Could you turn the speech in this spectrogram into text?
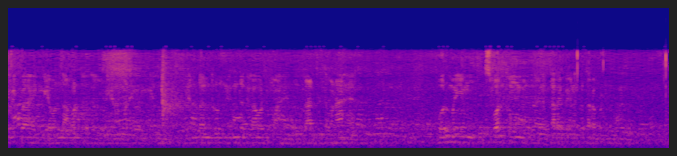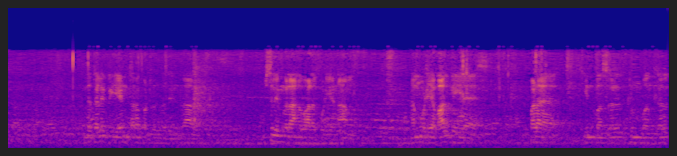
குறிப்பாக இங்கே வந்து அமர்ந்திருக்கக்கூடிய நம் அனைவர் மீதும் என்றென்றும் எந்த நிலவட்டமாக என்று பிரார்த்தித்தவனாக பொறுமையும் சுவர்க்கமும் என்ற தலைப்பு எனக்கு தரப்பட்டது இந்த தலைப்பு ஏன் தரப்பட்டிருந்தது என்றால் முஸ்லிம்களாக வாழக்கூடிய நாம் நம்முடைய வாழ்க்கையில பல இன்பங்கள் துன்பங்கள்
